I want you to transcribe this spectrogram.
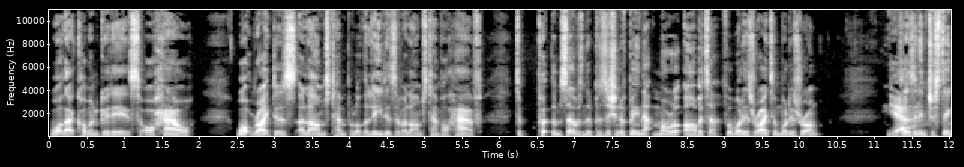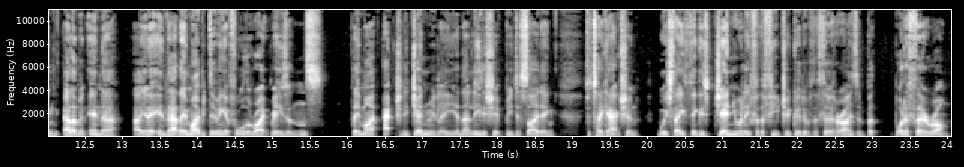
what that common good is or how what right does Ahlam's Temple or the leaders of Ahlam's Temple have to put themselves in the position of being that moral arbiter for what is right and what is wrong? Yeah, so there's an interesting element in uh, uh, you know in that they might be doing it for all the right reasons. They might actually genuinely in that leadership be deciding to take action which they think is genuinely for the future good of the Third Horizon. But what if they're wrong?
